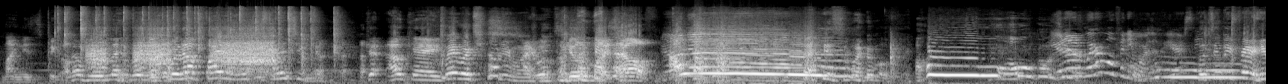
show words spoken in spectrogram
Mine is big. No, we're, we're, we're not fighting. We're just lynching him. Okay. okay. Wait, we're children. I We're will kill myself. Oh He's a oh, werewolf. Oh, oh, no! goes You're not a werewolf anymore, though. You're But to be fair, he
